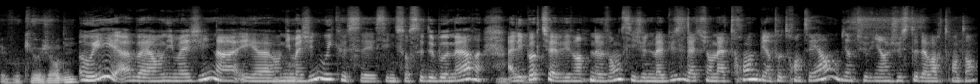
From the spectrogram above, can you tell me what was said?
évoquer aujourd'hui. Oui, ah bah, on imagine, hein, et euh, on imagine, oui, que c'est une source de bonheur. À l'époque, tu avais 29 ans, si je ne m'abuse, là tu en as 30, bientôt 31, ou bien tu viens juste d'avoir 30 ans?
